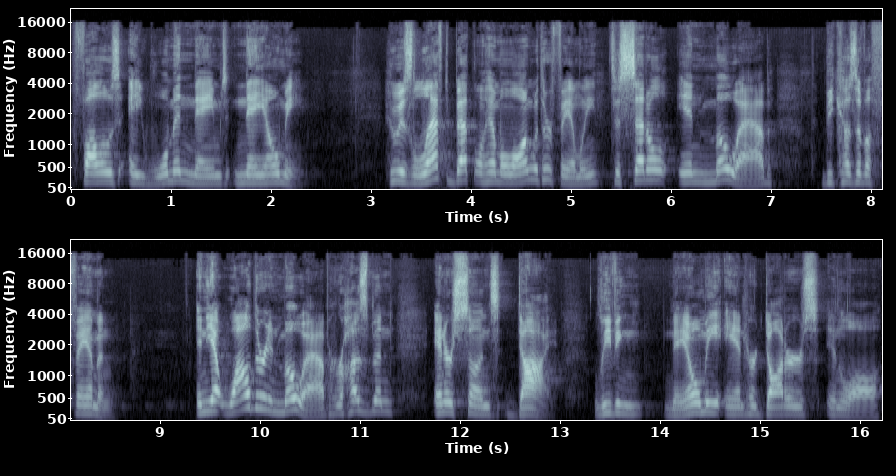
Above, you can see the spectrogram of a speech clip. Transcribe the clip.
follows a woman named Naomi who has left Bethlehem along with her family to settle in Moab because of a famine. And yet, while they're in Moab, her husband and her sons die, leaving Naomi and her daughters in law,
